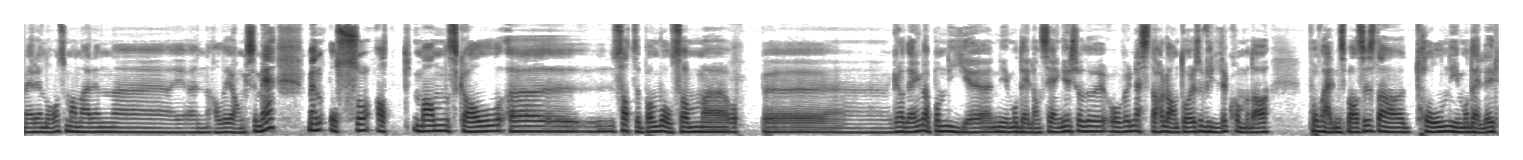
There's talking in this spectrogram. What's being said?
med, Renault, som man er en, en, allianse med, men også at man skal satse på en voldsom oppgradering på nye, nye modellanseringer. Så det, over neste halvannet år så vil det komme da på verdensbasis tolv nye modeller.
